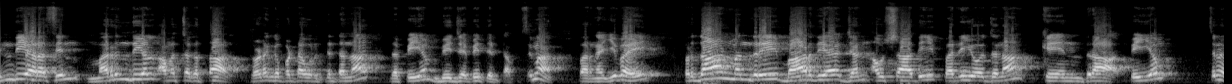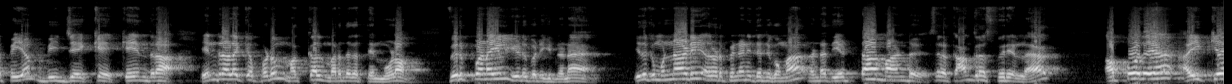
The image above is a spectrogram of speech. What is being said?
இந்திய அரசின் மருந்தியல் அமைச்சகத்தால் தொடங்கப்பட்ட ஒரு திட்டம் தான் இந்த பிஎம் பிஜேபி திட்டம். சரிங்களா? பாருங்க இவை Pradhan Mantri Bharatiya Jan Aushadhi Pariyojana Kendra. PM PM BJK Kendra என்று அழைக்கப்படும் மக்கள் மருந்தகத்தின் மூலம் விற்பனையில் ஈடுபடுகின்றன. இதுக்கு முன்னாடி அதோட பின்னணி தெரிஞ்சுக்கோமா? ரெண்டாயிரத்தி எட்டாம் ஆண்டு சில காங்கிரஸ் பீரியட்ல அப்போதைய ஐக்கிய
